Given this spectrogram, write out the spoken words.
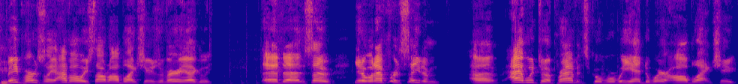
Me personally, I've always thought all black shoes are very ugly. And uh, so, you know, when I first seen them, uh, I went to a private school where we had to wear all black shoes.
